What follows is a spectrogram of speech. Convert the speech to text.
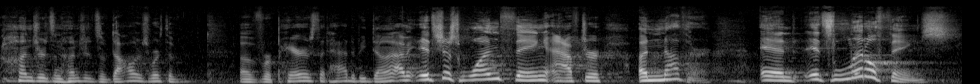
hundreds and hundreds of dollars worth of, of repairs that had to be done. I mean, it's just one thing after another. And it's little things,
